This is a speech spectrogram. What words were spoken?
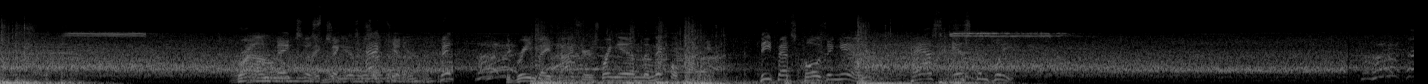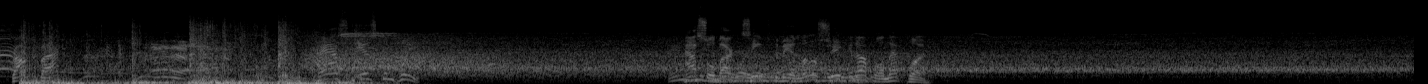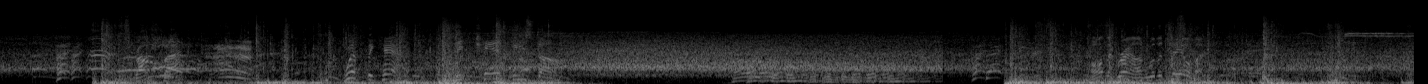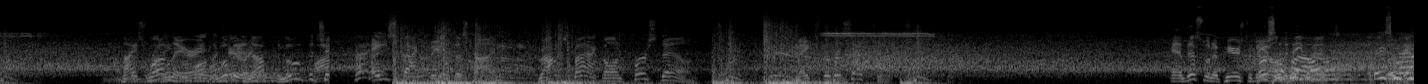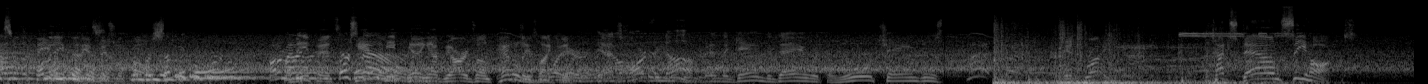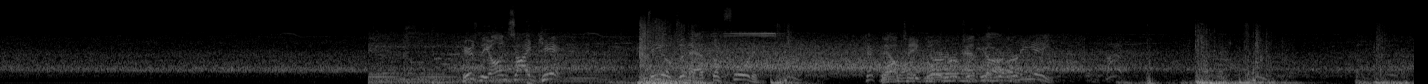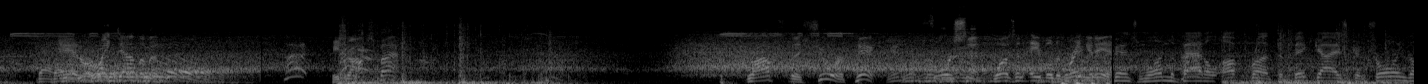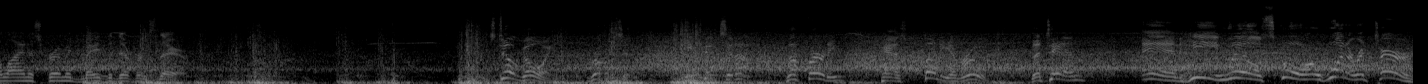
Brown makes a spectacular defense. The Green Bay Packers bring in the nickel package. Defense closing in. Pass is complete. Drops back. Pass is complete. Hasselbeck seems to be a little shaken up on that play. Drops back. With the catch. He can't be stopped. On the ground with a tailback. Nice run there, it will be enough to move the chain. Ace backfield this time. Drops back on first down. Makes the reception. And this one appears to be on the foul. defense. Base Go down mask to the on the field for the defense. official call. Number 74, The automatic defense first can't down. keep giving up yards on penalties like that. Yeah, it's hard enough in the game today with the rule changes. It's right. Touchdown, Seahawks. Here's the onside kick. Fields it at the 40. They'll take over at the 38. And right down the middle. He drops back. Drops the sure pick. Forsett wasn't able to bring it in. Defense won the battle up front. The big guys controlling the line of scrimmage made the difference there. Still going. Drops it. He picks it up. The 30 has plenty of room. The 10. And he will score. What a return.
